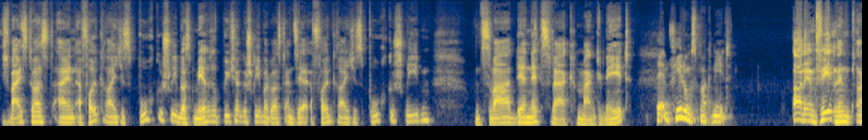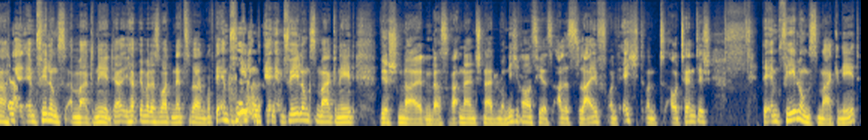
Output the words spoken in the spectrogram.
ich weiß, du hast ein erfolgreiches Buch geschrieben, du hast mehrere Bücher geschrieben, aber du hast ein sehr erfolgreiches Buch geschrieben. Und zwar Der Netzwerkmagnet. Der Empfehlungsmagnet. Ah, der, Empfehl ah, ja. der Empfehlungsmagnet. Ja, ich habe immer das Wort Netzwerk. Der, Empfehlung, der Empfehlungsmagnet. Wir schneiden das. Nein, schneiden wir nicht raus. Hier ist alles live und echt und authentisch. Der Empfehlungsmagnet.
